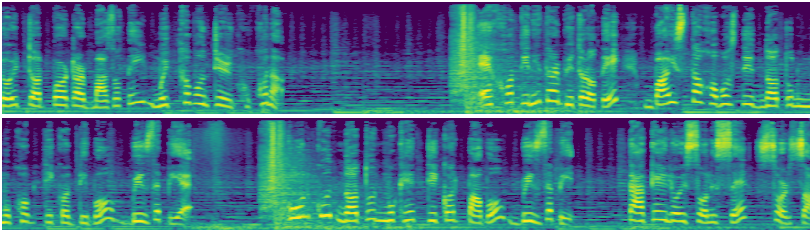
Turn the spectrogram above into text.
লৈ তৎপৰতাৰ মাজতেই মুখ্যমন্ত্ৰীৰ ঘোষণা। এশ তিনিটাৰ ভিতৰতে বাইশটা সমষ্টিত নতুন মুখক টিকট দিব বিজেপিয়ে। কোন কোন নতুন মুখে টিকট পাব বিজেপিত? তাকেই লৈ চলিছে চৰ্চা।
